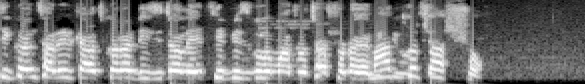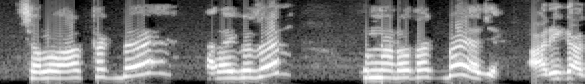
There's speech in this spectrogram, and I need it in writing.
সিকোয়েন্সারির কাজ করা ডিজিটাল এই থ্রি পিসগুলো মাত্র চারশো টাকা মাত্র হচ্ছে। চারশো। সালোয়ার থাকবে আড়াই গজের অন্যটাও থাকবে এই যে। আরি কাজ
